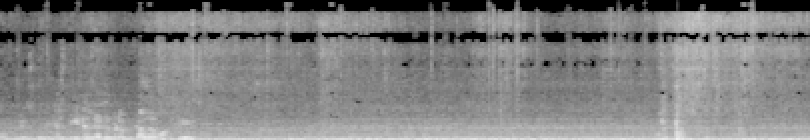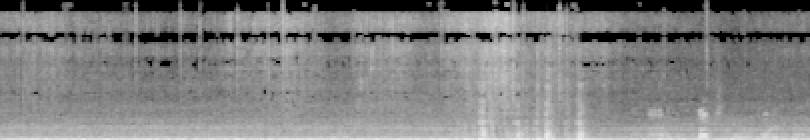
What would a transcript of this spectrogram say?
Okay, so we just need a little bit of color on these. Add a touch more oil there.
